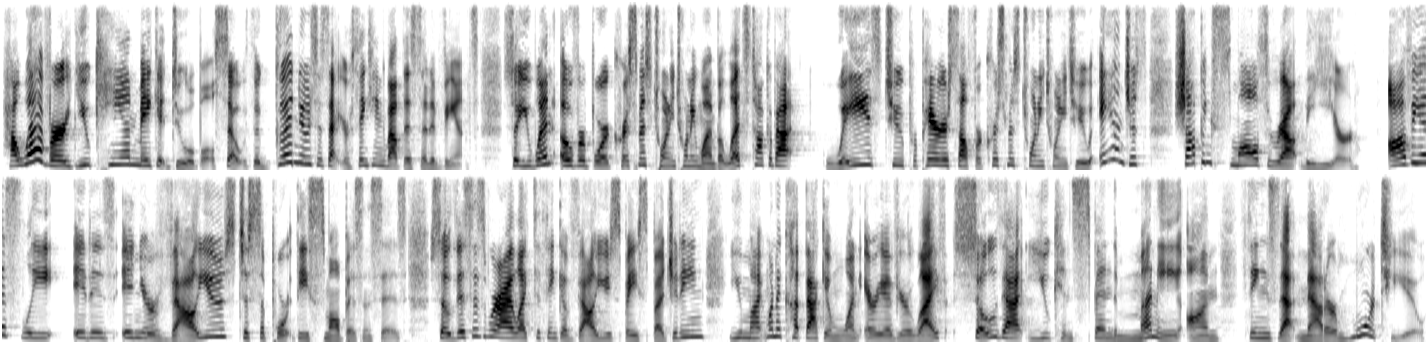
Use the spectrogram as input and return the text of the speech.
However, you can make it doable. So the good news is that you're thinking about this in advance. So you went overboard Christmas 2021, but let's talk about ways to prepare yourself for Christmas 2022 and just shopping small throughout the year obviously it is in your values to support these small businesses. So, this is where I like to think of values based budgeting. You might want to cut back in one area of your life so that you can spend money on things that matter more to you.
